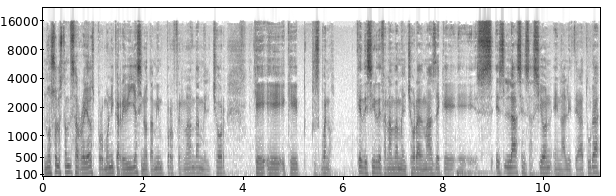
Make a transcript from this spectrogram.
no solo están desarrollados por Mónica Revilla, sino también por Fernanda Melchor que, eh, pues bueno, qué decir de Fernanda Melchor, además de que eh, es, la sensación en la literatura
